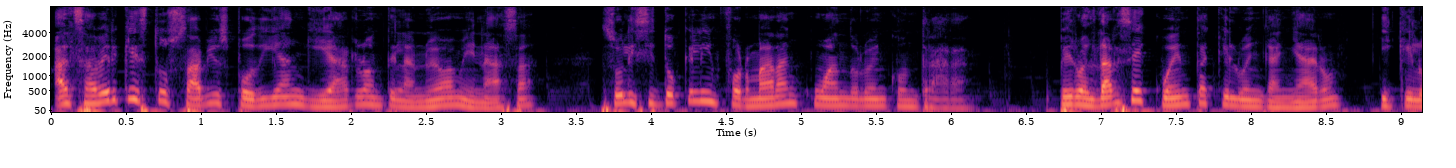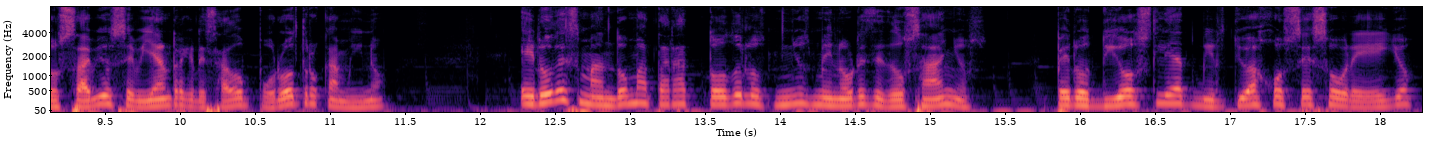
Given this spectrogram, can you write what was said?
Al saber que estos sabios podían guiarlo ante la nueva amenaza, solicitó que le informaran cuando lo encontraran. Pero al darse cuenta que lo engañaron y que los sabios se habían regresado por otro camino, Herodes mandó matar a todos los niños menores de dos años, pero Dios le advirtió a José sobre ello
